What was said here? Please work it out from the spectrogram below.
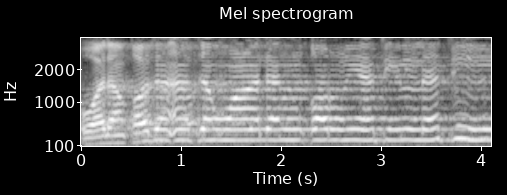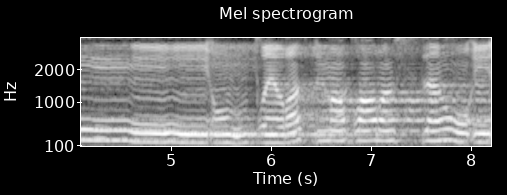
ولقد أتوا على القرية التي أمطرت مطر السوء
